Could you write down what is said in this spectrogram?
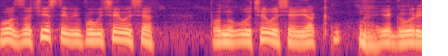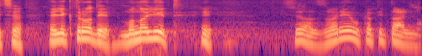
От, зачистив і вийшло як, як говориться, електроди, моноліт. Все, зварив капітально.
